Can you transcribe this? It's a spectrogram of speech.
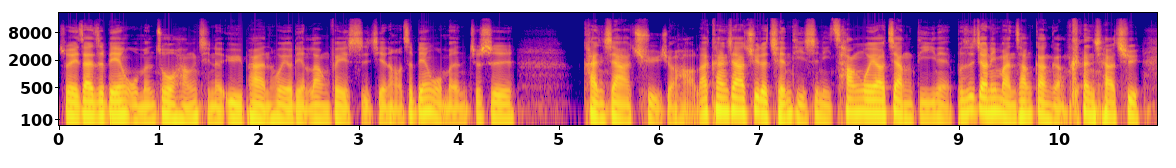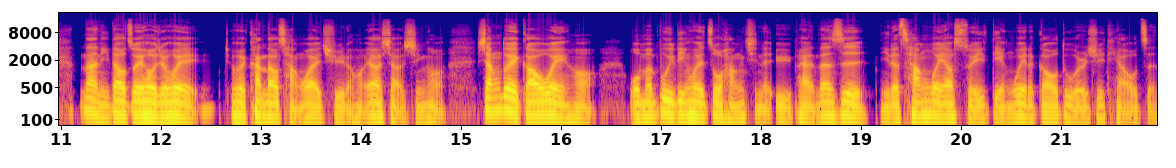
所以在这边我们做行情的预判会有点浪费时间哦。这边我们就是看下去就好。那看下去的前提是你仓位要降低呢，不是叫你满仓杠杆 看下去，那你到最后就会就会看到场外去了哈，要小心哈。相对高位哈。我们不一定会做行情的预判，但是你的仓位要随点位的高度而去调整。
